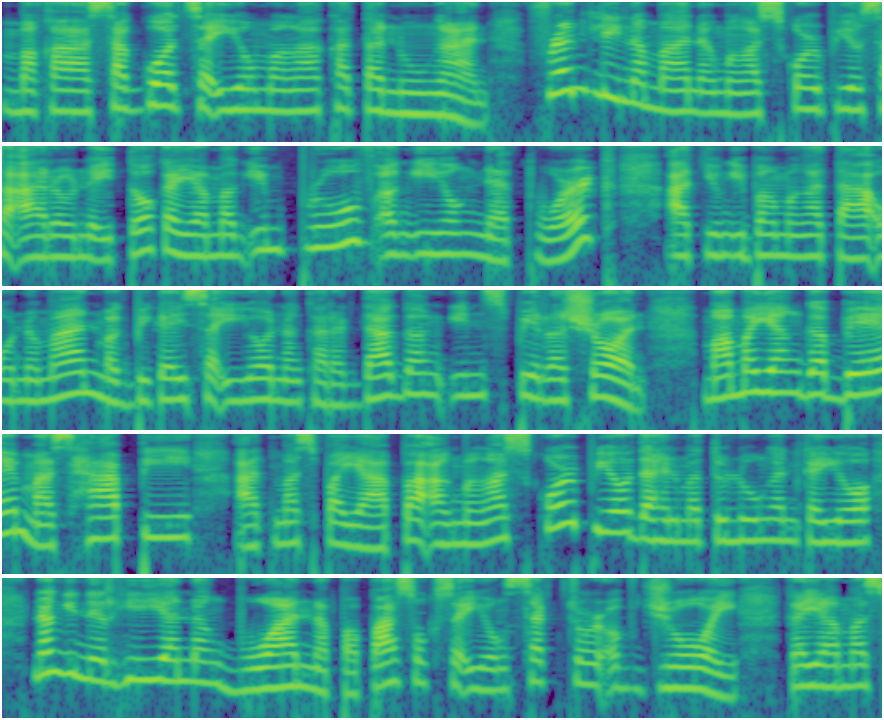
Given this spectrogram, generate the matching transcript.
makasagot sa iyong mga katanungan. Friendly naman ang mga Scorpio sa araw na ito kaya mag-improve ang iyong network at yung ibang mga tao naman magbigay sa iyo ng karagdagang inspirasyon. Mamayang gabi, mas happy at mas payapa ang mga Scorpio dahil matulungan kayo ng enerhiya ng buwan na papasok sa iyong sector of joy. Kaya mas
